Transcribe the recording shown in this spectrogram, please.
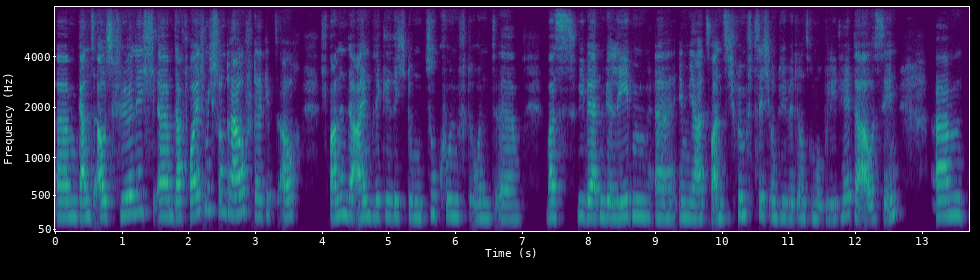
ähm, ganz ausführlich. Ähm, da freue ich mich schon drauf. Da gibt's auch spannende Einblicke Richtung Zukunft und äh, was, wie werden wir leben äh, im Jahr 2050 und wie wird unsere Mobilität da aussehen. Ähm,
